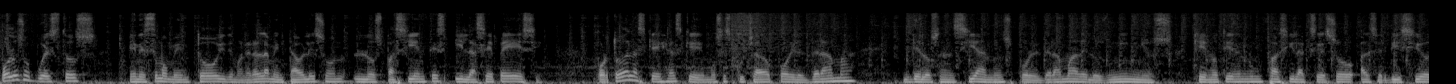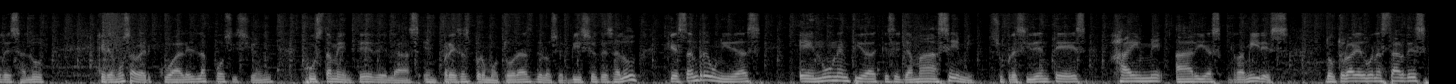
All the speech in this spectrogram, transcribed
Polos opuestos en este momento y de manera lamentable son los pacientes y la CPS. Por todas las quejas que hemos escuchado por el drama de los ancianos, por el drama de los niños que no tienen un fácil acceso al servicio de salud. Queremos saber cuál es la posición justamente de las empresas promotoras de los servicios de salud que están reunidas en una entidad que se llama ASEMI. Su presidente es Jaime Arias Ramírez. Doctor Arias, buenas tardes.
